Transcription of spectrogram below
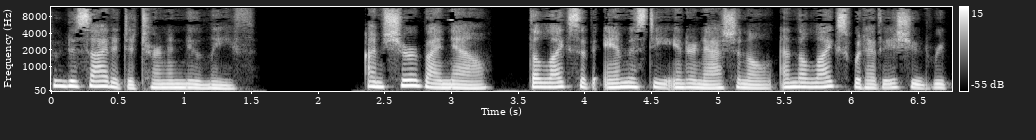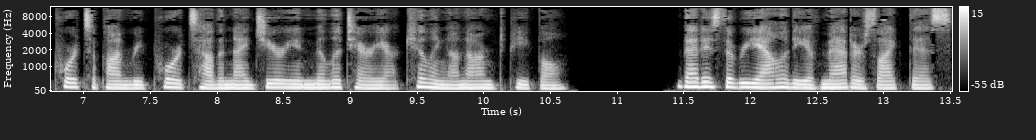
who decided to turn a new leaf. I'm sure by now, the likes of Amnesty International and the likes would have issued reports upon reports how the Nigerian military are killing unarmed people. That is the reality of matters like this,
